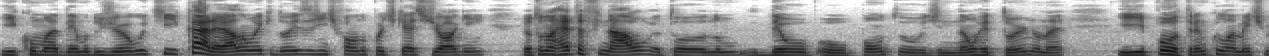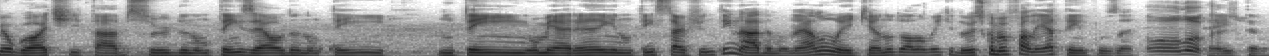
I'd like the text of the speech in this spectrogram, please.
e com uma demo do jogo que, cara, Alan Wake 2 a gente falou no podcast Joguem. Eu tô na reta final, eu tô no, deu o ponto de não retorno, né? E, pô, tranquilamente meu gote tá absurdo. Não tem Zelda, não tem. Não tem Homem-Aranha, não tem Starfield, não tem nada, mano. É Alan Wake, ano do Alan Wake 2, como eu falei há tempos, né? Ô, Lucas. É, então.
